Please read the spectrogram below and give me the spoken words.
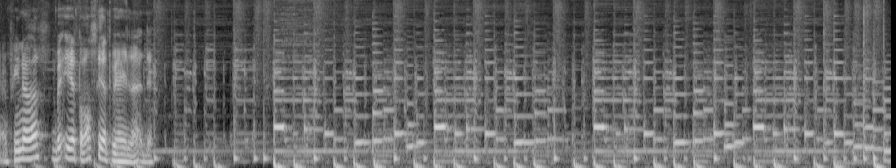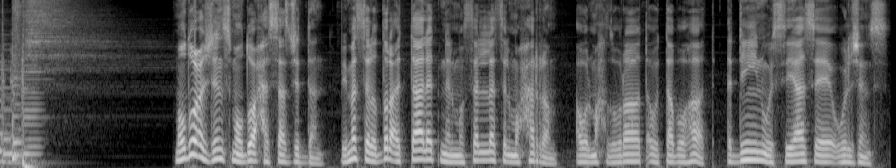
يعني في ناس بقيت وصيت بهي العقدة. موضوع الجنس موضوع حساس جدا بيمثل الضلع الثالث من المثلث المحرم أو المحظورات أو التابوهات الدين والسياسة والجنس.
